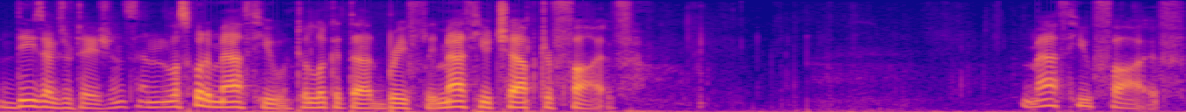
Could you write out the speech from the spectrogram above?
these exhortations. And let's go to Matthew to look at that briefly. Matthew chapter 5. Matthew 5.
